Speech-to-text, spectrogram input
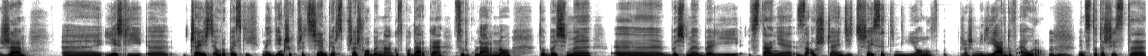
że jeśli część europejskich największych przedsiębiorstw przeszłoby na gospodarkę cyrkularną, mhm. to byśmy byśmy byli w stanie zaoszczędzić 600 milionów, przepraszam, miliardów euro. Mhm. Więc to też jest e,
